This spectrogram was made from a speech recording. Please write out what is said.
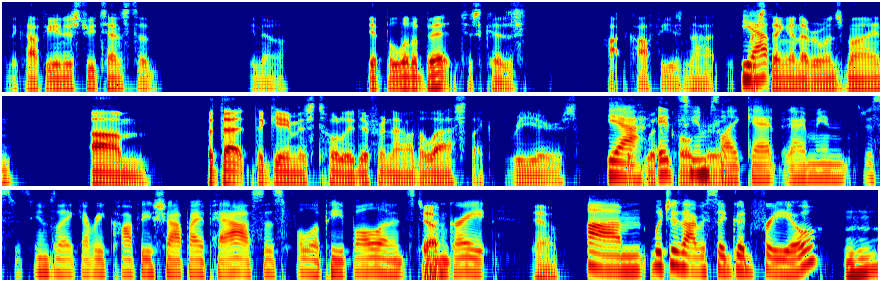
and the coffee industry tends to, you know, dip a little bit just because hot coffee is not the first Yep. thing on everyone's mind. Um, but that the game is totally different now. The last like three years. Yeah, with it seems brew. like it. I mean, just it seems like every coffee shop I pass is full of people and it's doing Yep. great. Yeah. Um, which is obviously good for you. Mm-hmm.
